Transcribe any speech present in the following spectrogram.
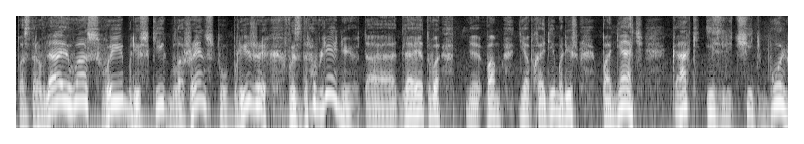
поздравляю вас, вы близки к блаженству, ближе к выздоровлению. Да, для этого э, вам необходимо лишь понять, как излечить боль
